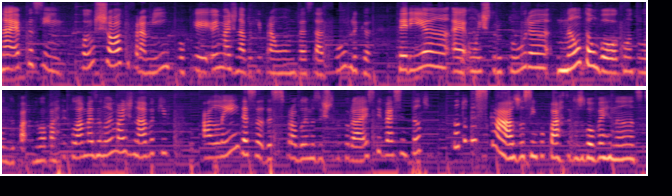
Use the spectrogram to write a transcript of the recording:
Na época, assim, foi um choque pra mim, porque eu imaginava que para uma universidade pública teria é, uma estrutura não tão boa quanto de uma particular, mas eu não imaginava que, além dessa- desses problemas estruturais, tivessem tanto, tanto descaso assim por parte dos governantes,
